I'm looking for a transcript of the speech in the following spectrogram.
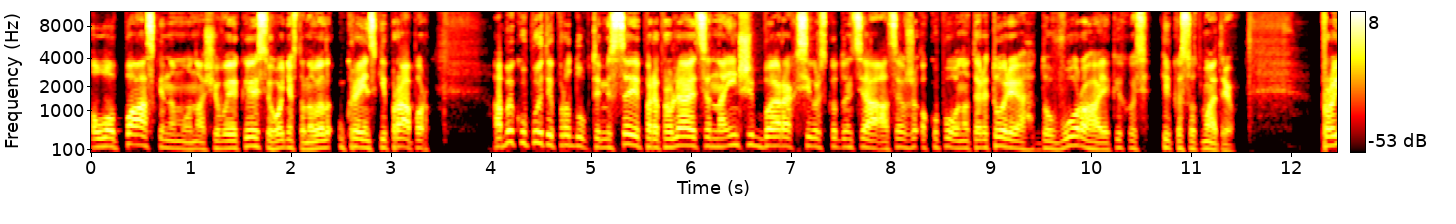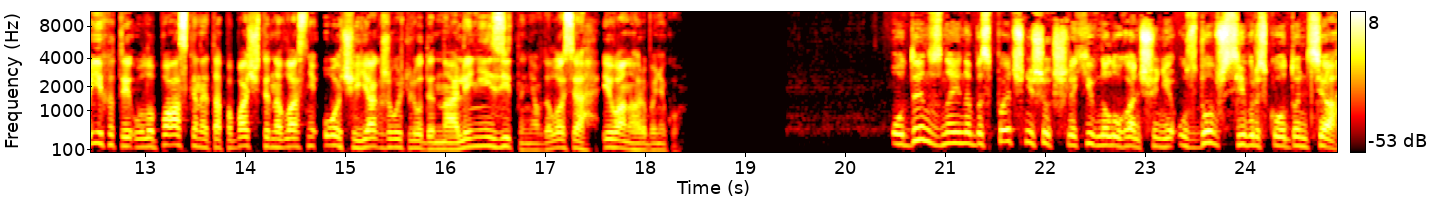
Лопаскиному наші вояки сьогодні встановили український прапор. Аби купити продукти, місцеві переправляються на інший берег Сіверського Донця, а це вже окупована територія до ворога якихось кількасот метрів. Проїхати у Лопаскине та побачити на власні очі, як живуть люди на лінії зіткнення, вдалося Івану Гребенюку. Один з найнебезпечніших шляхів на Луганщині уздовж Сіверського Донця.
